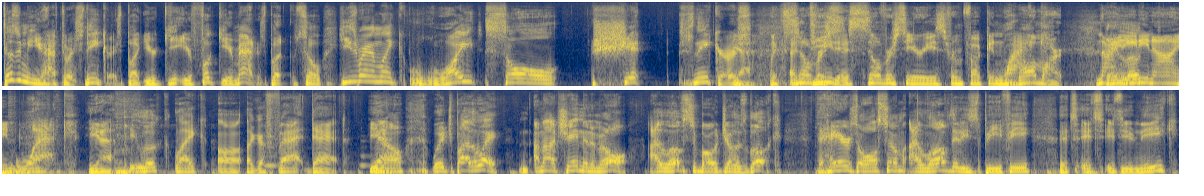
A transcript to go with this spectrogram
doesn't mean you have to wear sneakers, but your ge- your foot gear matters. But so he's wearing like white sole shit sneakers. Yeah. Like silver Adidas. silver series from fucking Whack. Walmart. They look 989. Whack. Yeah. He looked like uh, like a fat dad. You Yeah. know? Which by the way, I'm not shaming him at all. I love Samoa Joe's look. The hair's awesome. I love that he's beefy. It's it's it's unique.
